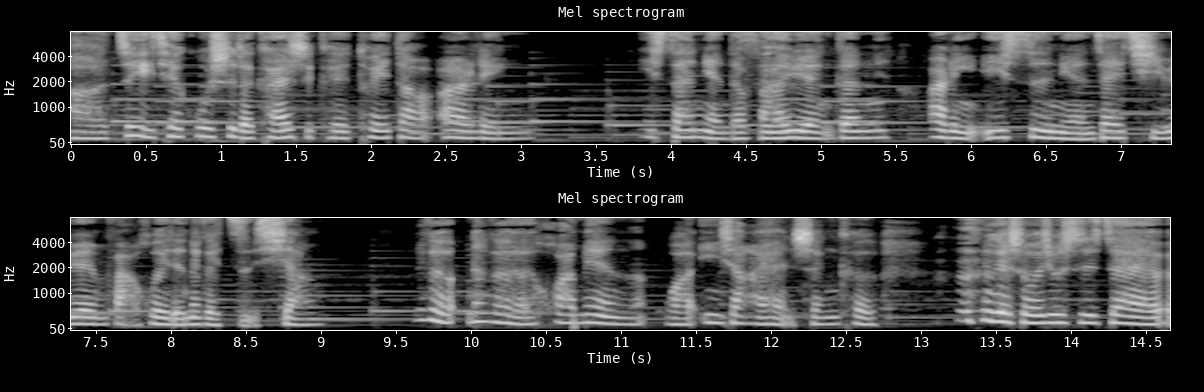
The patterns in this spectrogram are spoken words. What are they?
呃，这一切故事的开始可以推到二零一三年的法院，跟二零一四年在祈愿法会的那个纸箱，那个那个画面我印象还很深刻。那个时候就是在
